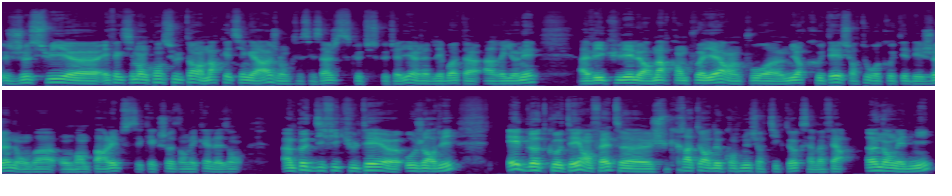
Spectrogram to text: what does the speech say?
je suis effectivement consultant en marketing RH, donc c'est ça ce que, tu, ce que tu as dit, hein, j'aide les boîtes à, rayonner, à véhiculer leur marque employeur hein, pour mieux recruter et surtout recruter des jeunes. On va, on va en parler, parce que c'est quelque chose dans lequel elles ont un peu de difficulté aujourd'hui. Et de l'autre côté, en fait, euh, je suis créateur de contenu sur TikTok, ça va faire un an et demi.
